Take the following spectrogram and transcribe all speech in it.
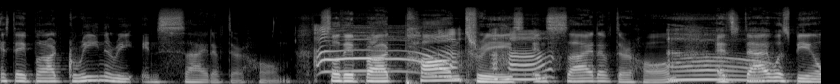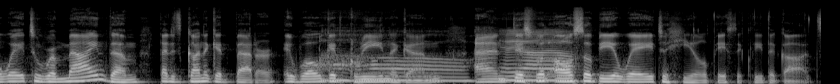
is they brought greenery inside of their home. So they brought ah! palm uh-huh. trees inside of their home, and oh. that was being a way to remind them that it's gonna get better. It will get green again, oh. And Yeah, this would yeah. also be a way to heal, basically, the gods.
